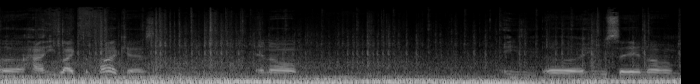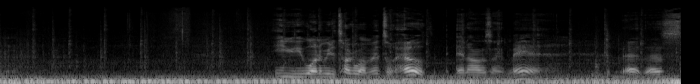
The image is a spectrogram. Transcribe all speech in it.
uh, how he liked the podcast, and um, he uh, he was saying um, he, he wanted me to talk about mental health, and I was like, man, that that's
